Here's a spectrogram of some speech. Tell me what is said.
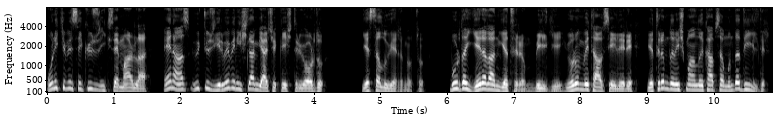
12800 XMR'la en az 320 bin işlem gerçekleştiriyordu. Yasal uyarı notu. Burada yer alan yatırım, bilgi, yorum ve tavsiyeleri yatırım danışmanlığı kapsamında değildir.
